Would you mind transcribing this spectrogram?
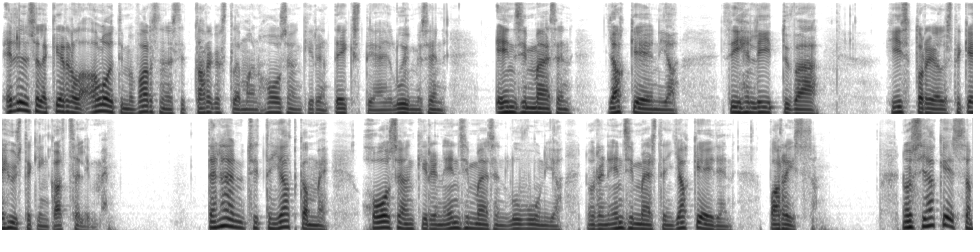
Edellisellä kerralla aloitimme varsinaisesti tarkastelemaan Hosean kirjan tekstiä ja luimme sen ensimmäisen jakeen ja siihen liittyvää historiallista kehystäkin katselimme. Tänään nyt sitten jatkamme Hosean kirjan ensimmäisen luvun ja noiden ensimmäisten jakeiden parissa – Noissa jakeissa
